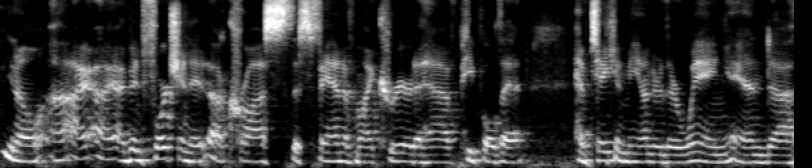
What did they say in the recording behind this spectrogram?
you know, I, I've been fortunate across the span of my career to have people that have taken me under their wing. And uh,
